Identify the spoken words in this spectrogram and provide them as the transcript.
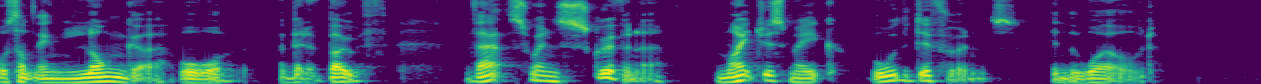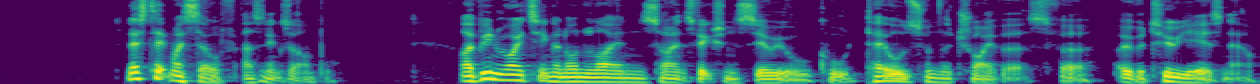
or something longer, or a bit of both, that's when Scrivener might just make all the difference in the world. Let's take myself as an example. I've been writing an online science fiction serial called Tales from the Triverse for over two years now,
